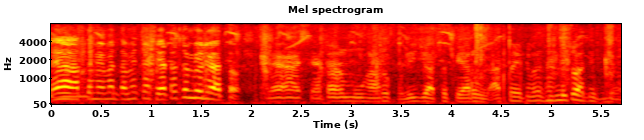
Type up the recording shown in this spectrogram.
લે આ તમે મને તમે તો શેટર તો મેલ્યો આ તો. લે આ શેટર હું હારું ભૂલી ગયો આ તો પહેરું. આ તો એટલી બધી ઠંડી તો હતી પૂરો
